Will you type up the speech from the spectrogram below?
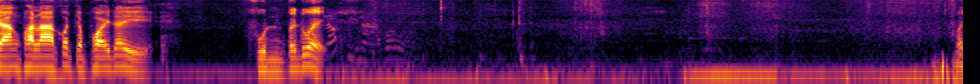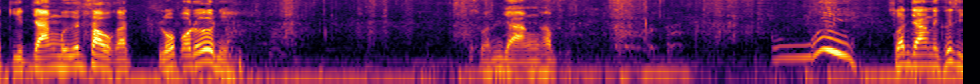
ยางพาราก็จะพลอยได้ฝุ่นไปด้วยแล้วปีหน้าเบิ่งเหรอมากรีดยางมืออนเศร้ากับลบเอาเด้อนี่ สวนยางครับสวนยางนี่คือสิ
